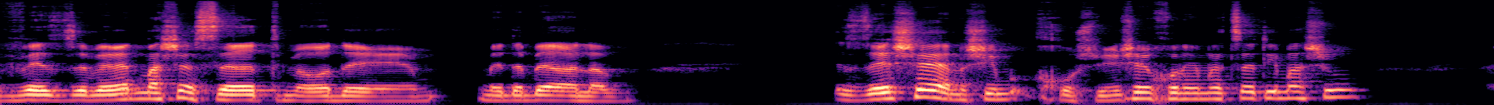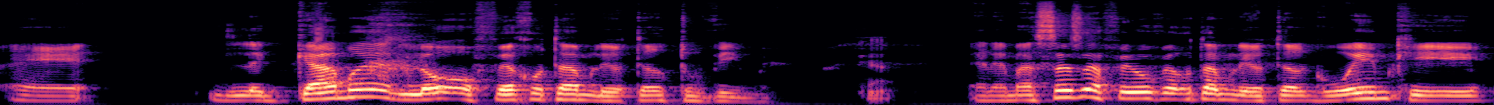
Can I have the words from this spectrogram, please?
וזה באמת מה שהסרט מאוד uh, מדבר עליו. זה שאנשים חושבים שהם יכולים לצאת עם משהו uh, לגמרי לא הופך אותם ליותר טובים. כן. למעשה זה אפילו הופך אותם ליותר גרועים כי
